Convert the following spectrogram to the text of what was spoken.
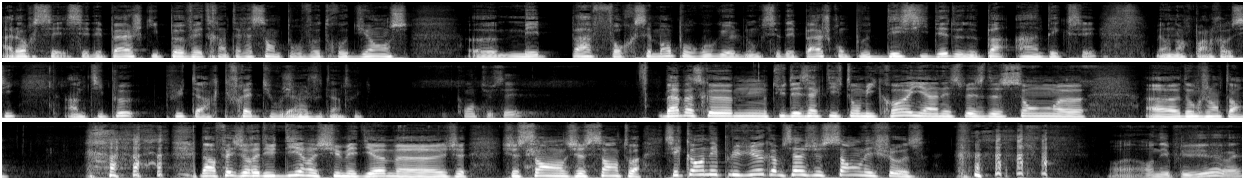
Alors c'est des pages qui peuvent être intéressantes pour votre audience, euh, mais pas forcément pour Google. Donc c'est des pages qu'on peut décider de ne pas indexer, mais on en reparlera aussi un petit peu plus tard. Fred, tu voulais rajouter un truc? Comment tu sais? Bah parce que hum, tu désactives ton micro, il y a un espèce de son, euh, euh, donc j'entends. Non, en fait, j'aurais dû te dire, je suis médium, euh, je, je sens, je sens toi. C'est quand on est plus vieux comme ça, je sens les choses. on est plus vieux, ouais.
